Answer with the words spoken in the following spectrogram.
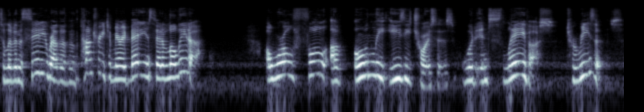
to live in the city rather than the country, to marry Betty instead of Lolita. A world full of only easy choices would enslave us to reasons.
